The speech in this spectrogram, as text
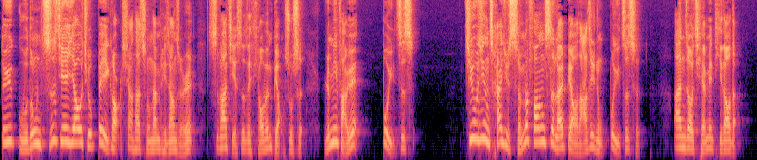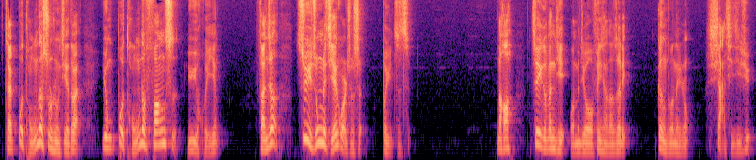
对于股东直接要求被告向他承担赔偿责任，司法解释的条文表述是。人民法院不予支持，究竟采取什么方式来表达这种不予支持？按照前面提到的，在不同的诉讼阶段用不同的方式予以回应，反正最终的结果就是不予支持。那好，这个问题我们就分享到这里，更多内容下期继续，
